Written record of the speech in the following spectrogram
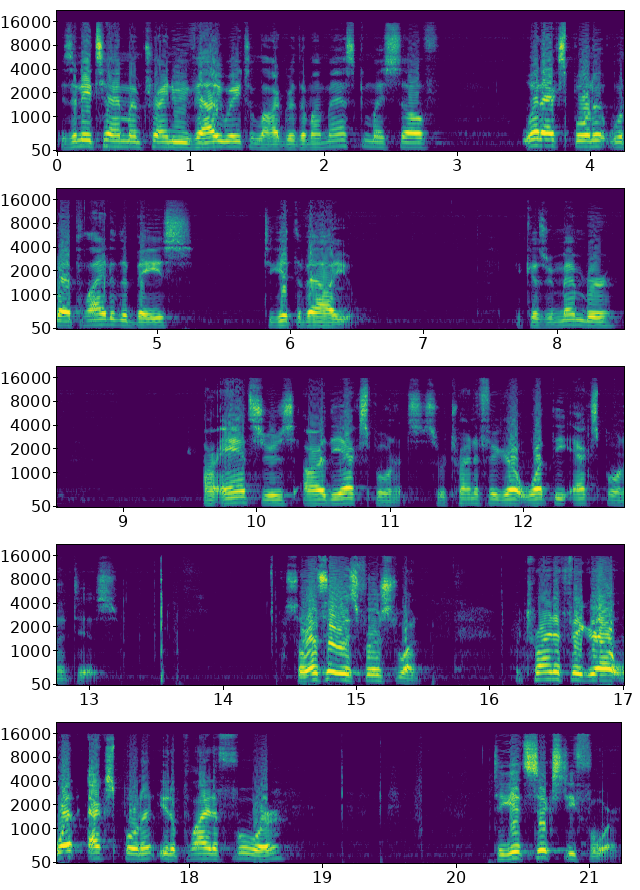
is anytime I'm trying to evaluate a logarithm, I'm asking myself, what exponent would I apply to the base to get the value? Because remember, our answers are the exponents. So we're trying to figure out what the exponent is. So let's say this first one. We're trying to figure out what exponent you'd apply to 4 to get 64.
